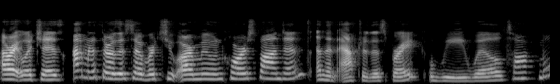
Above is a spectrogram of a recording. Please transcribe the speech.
All right, witches, I'm going to throw this over to our moon correspondent, and then after this break, we will talk more.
